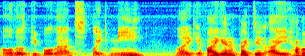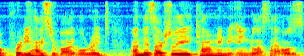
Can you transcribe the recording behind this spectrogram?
all those people that, like me, like if I get infected, I have a pretty high survival rate. And this actually kind of made me angry last night. I was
